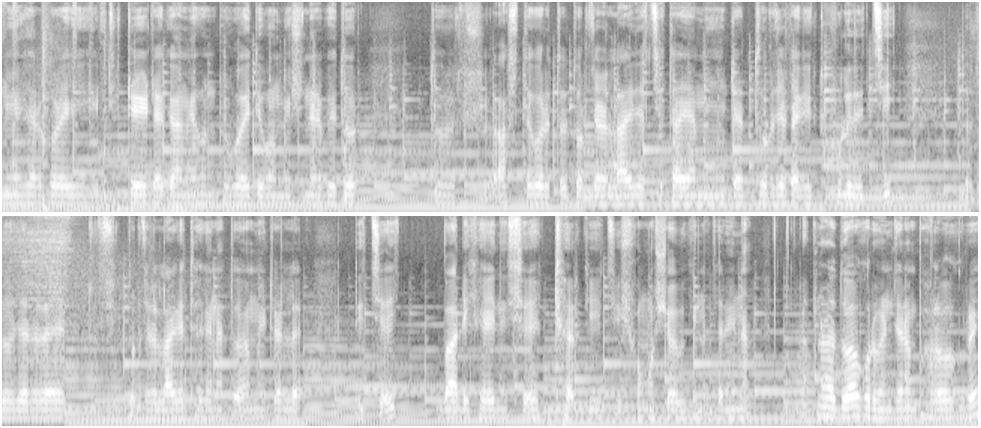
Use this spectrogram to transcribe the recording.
নিয়ে যাওয়ার পরে এই ট্রেটাকে আমি এখন ঢুকাই দেবো মেশিনের ভেতর। তো আস্তে করে তো দরজাটা লাগে যাচ্ছে, তাই আমি এটার দরজাটাকে একটু খুলে দিচ্ছি। তো দরজাটা দরজাটা লাগে থাকে না, তো আমি এটা দিচ্ছি, এই বাড়ি খেয়ে নিচ্ছে, একটা আর কি সমস্যা হবে কিনা জানি না। আপনারা দোয়া করবেন যেন ভালো করে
